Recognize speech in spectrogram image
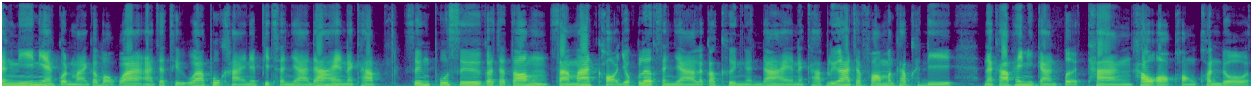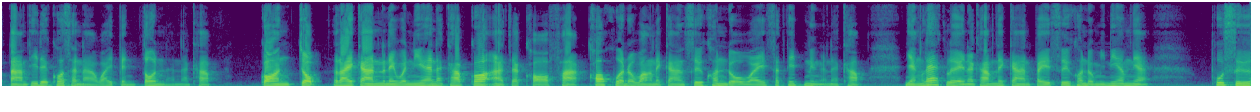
ดังนี้เนี่ยกฎหมายก็บอกว่าอาจจะถือว่าผู้ขายเนี่ยผิดสัญญาได้นะครับ ซึ่งผู้ซื้อก็จะต้องสามารถขอยกเลิกสัญญาแล้วก็คืนเงินได้นะครับ หรืออาจจะฟ้องบังคับคดีนะครับ ให้มีการเปิดทางเข้าออกของคอนโดตามที่ได้โฆษณาไว้เป็นต้นนะครับ ก่อนจบรายการในวันนี้นะครับ ก็อาจจะขอฝากข้อควรระวังในการซื้อคอนโดไว้สักนิดหนึ่งนะครับ อย่างแรกเลยนะครับในการไปซื้อคอนโดมิเนียมเนี่ยผู้ซื้อ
